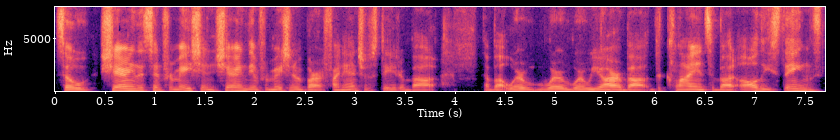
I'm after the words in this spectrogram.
so sharing this information, sharing the information about our financial state, about about where where where we are, about the clients, about all these things,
